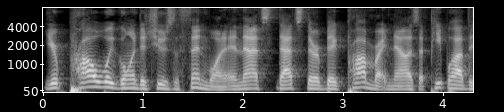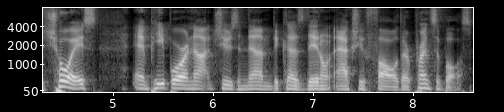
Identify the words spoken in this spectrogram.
you're probably going to choose the thin one. And that's that's their big problem right now is that people have the choice and people are not choosing them because they don't actually follow their principles.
